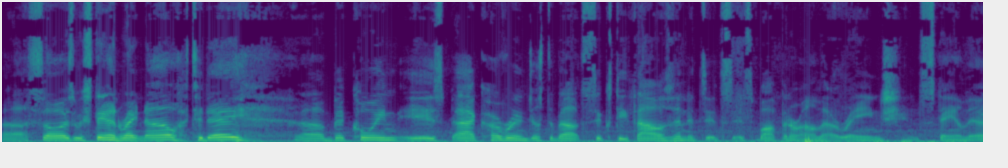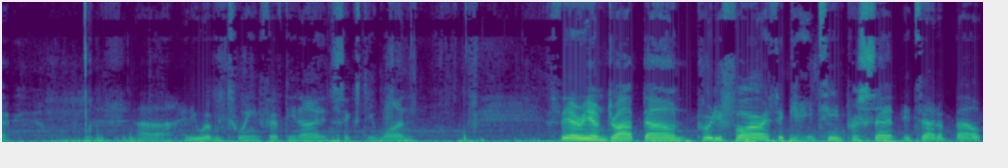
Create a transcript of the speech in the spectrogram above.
Uh, so as we stand right now, today, uh, Bitcoin is back hovering just about 60,000. It's, it's, it's bopping around that range and staying there. Uh, anywhere between 59 and 61. Ethereum dropped down pretty far, I think 18%. It's at about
